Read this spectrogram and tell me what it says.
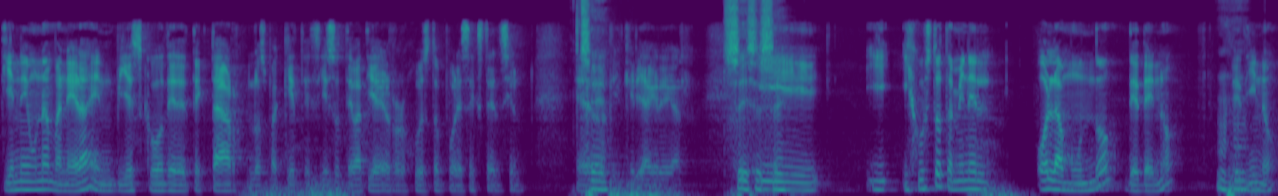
tiene una manera en VS Code de detectar los paquetes y eso te va a tirar error justo por esa extensión. Era lo que quería agregar. Sí, sí, sí. Y, justo también el Hola Mundo de Deno, de Dino,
